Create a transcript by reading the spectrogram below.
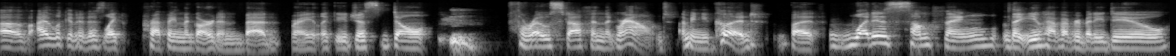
of, I look at it as like prepping the garden bed, right? Like you just don't throw stuff in the ground. I mean, you could, but what is something that you have everybody do,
